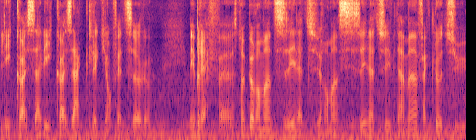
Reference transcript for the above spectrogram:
les Cossacks, Cosaques qui ont fait ça. Mais bref, c'est un peu romantisé là-dessus, romancisé là-dessus, évidemment. Fait que là, tu.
